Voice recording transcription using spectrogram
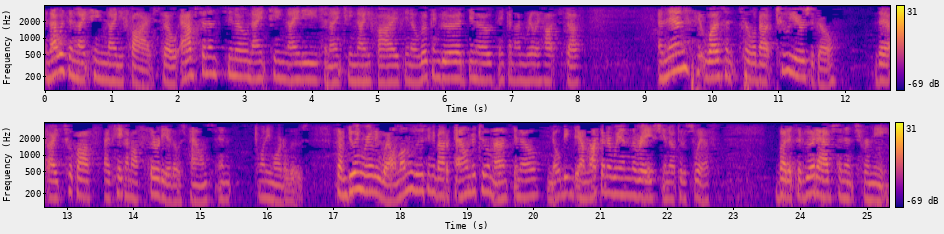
And that was in 1995. So abstinence, you know, 1990 to 1995, you know, looking good, you know, thinking I'm really hot stuff. And then it wasn't till about two years ago that I took off, I've taken off 30 of those pounds and 20 more to lose. So I'm doing really well. I'm only losing about a pound or two a month, you know, no big deal. I'm not going to win the race, you know, to the swift. But it's a good abstinence for me.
